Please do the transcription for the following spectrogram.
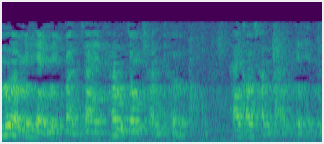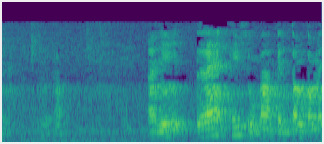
เมื่อมีเหตุมีปัจจัยท่านจงฉันเถิดให้เขาฉันตามเหตุนะครับ อันนี้และพิสูบ้าเป็นต้นก็ไม่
